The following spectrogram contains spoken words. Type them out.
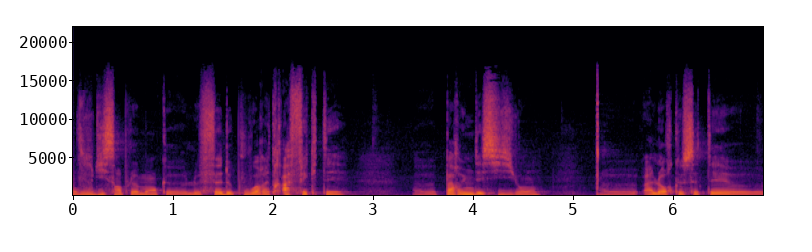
on vous dit simplement que le fait de pouvoir être affecté euh, par une décision, euh, alors que c'était euh,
